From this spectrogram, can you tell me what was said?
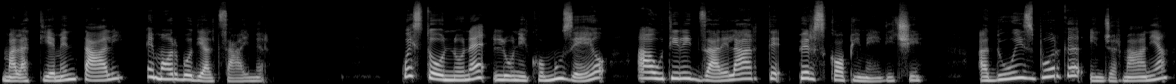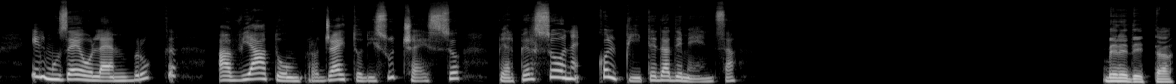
malattie mentali e morbo di Alzheimer. Questo non è l'unico museo a utilizzare l'arte per scopi medici. A Duisburg, in Germania, il Museo Lembruck ha avviato un progetto di successo per persone colpite da demenza. Benedetta,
